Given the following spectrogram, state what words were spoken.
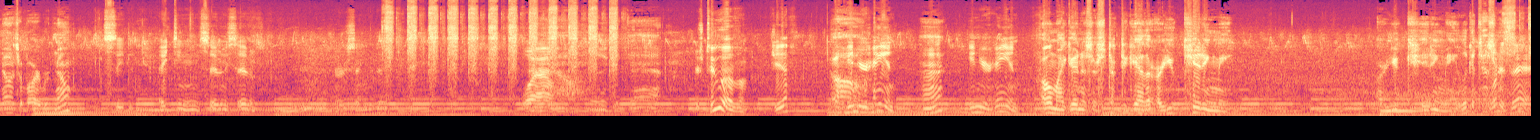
No, it's a barber. No? Let's see. 1877. Never seen. Wow. Oh, look at that. There's two of them, Jeff. Oh, In your hand. huh? In your hand. Oh my goodness, they're stuck together. Are you kidding me? Are you kidding me? Look at this What one. is that?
